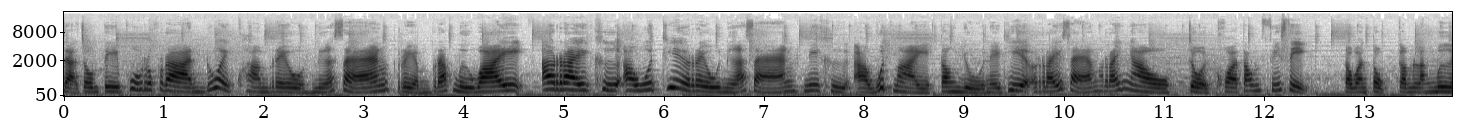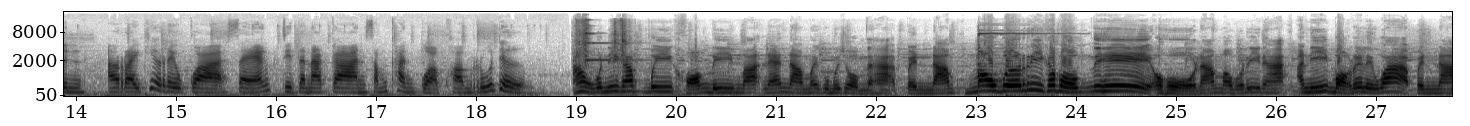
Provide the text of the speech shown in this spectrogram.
จะโจมตีผู้รุกรานด้วยความเร็วเหนือแสง เตรียมรับมือไว้ อะไรคืออาวุธที่เร็วเหนือแสง นี่คืออาวุธใหม่ ต้องอยู่ในที่ไร้แสงไร้เงา โจทย์ควอตัมฟิสิกส์ ตะวันตกกำลังมืนอะไรที่เร็วกว่าแสงจินตนาการสำคัญกว่าความรู้เดิม เอ้าวันนี้ครับมีของดีมาแนะนำให้คุณผู้ชมนะฮะ เป็นน้ำเมาเบอรี่ครับผมนี่โอ้โห น้ำเมาเบอรี่นะฮะ อันนี้บอกได้เลยว่าเป็นน้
